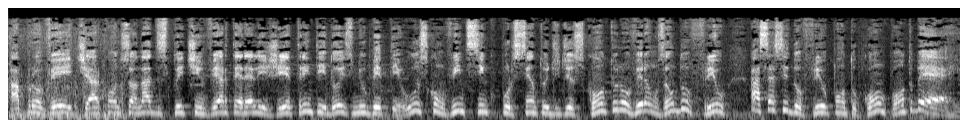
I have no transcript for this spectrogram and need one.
Aproveite ar-condicionado split inverter LG 32 mil BTUs com 25% de desconto no verãozão do frio. Acesse dofrio.com.br.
